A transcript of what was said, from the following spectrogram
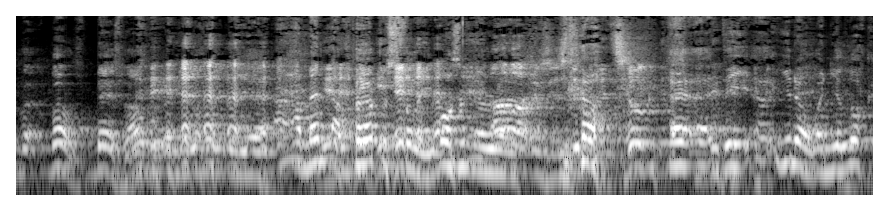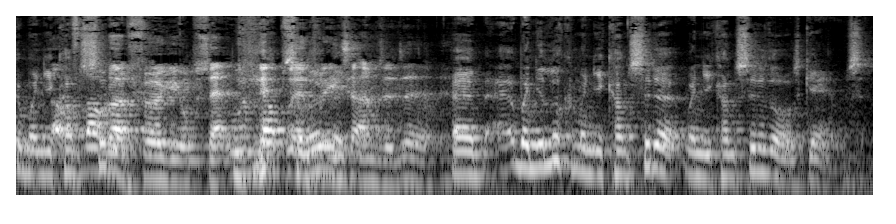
Well, may as well. the, uh, I meant that purposefully. It wasn't thought it was just no, the uh, the, uh, You know, when you look and when you that, consider. That Fergie upset, wouldn't it? Playing three times a day. Um, when you look and when you consider when you consider those games.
